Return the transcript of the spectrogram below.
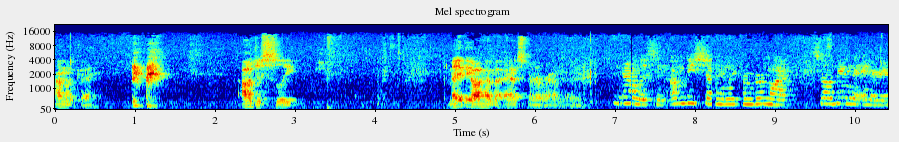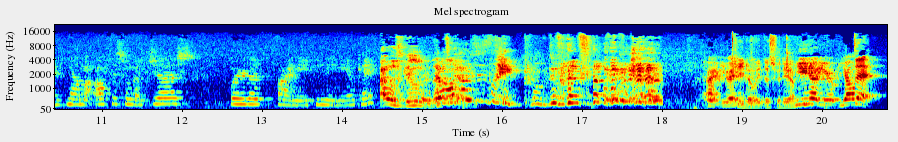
I'm okay. I'll just sleep. Maybe I'll have an aspirin around then. Now listen, I'm gonna be show family from Vermont, so I'll be in the area. Now my office will know just where to find me if you need me, okay? That was good. I almost just like pooped myself. Alright, you ready? delete this video? You know you're y'all set.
